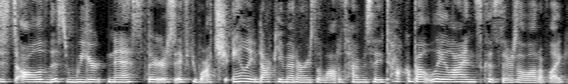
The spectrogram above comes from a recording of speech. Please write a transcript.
just all of this weirdness. There's, if you watch alien documentaries, a lot of times they talk about ley lines because there's a lot of like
